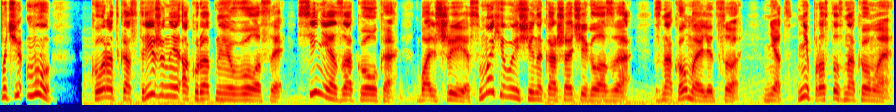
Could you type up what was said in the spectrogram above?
Почему? Коротко стриженные аккуратные волосы, синяя заколка, большие, смахивающие на кошачьи глаза, знакомое лицо. Нет, не просто знакомое.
